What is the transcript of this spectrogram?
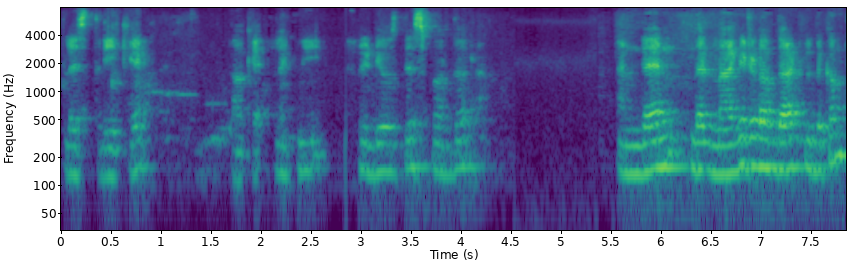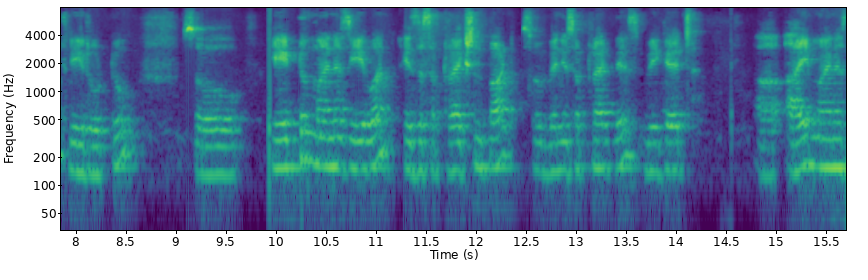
plus 3k. Okay, let me reduce this further. And then the magnitude of that will become 3 root 2. So a2 minus a1 is the subtraction part. So when you subtract this, we get uh, i minus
